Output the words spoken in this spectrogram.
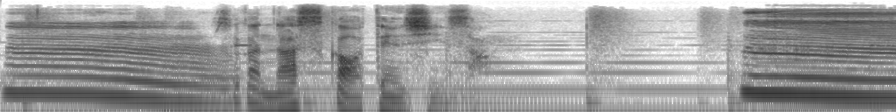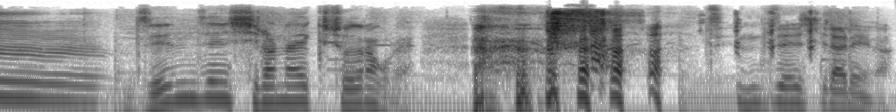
うーん。それから那須川天心さん。うーん。全然知らない口調だな、これ。全然知らねえな。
